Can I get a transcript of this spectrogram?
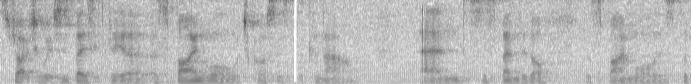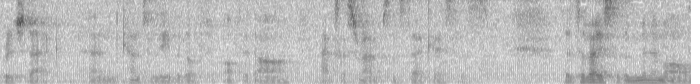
structure, which is basically a, a spine wall which crosses the canal, and suspended off the spine wall is the bridge deck, and cantilevered off, off it are access ramps and staircases. So it's a very sort of minimal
